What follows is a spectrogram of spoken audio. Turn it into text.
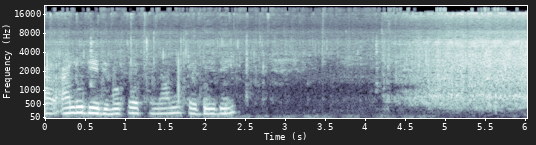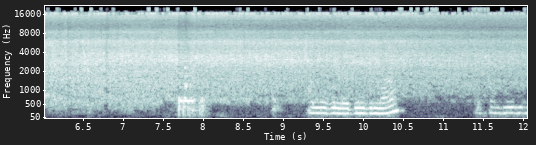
আর আলু দিয়ে দিব। প্রথমে আলুটা দিয়ে দিই। আলুগুলো দিয়ে দিলাম। এখন দিয়ে দিব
